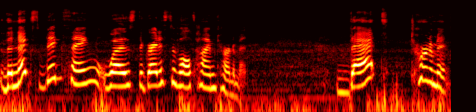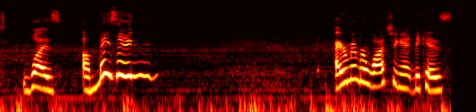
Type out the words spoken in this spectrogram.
The next big thing was the greatest of all time tournament. That tournament was amazing. I remember watching it because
